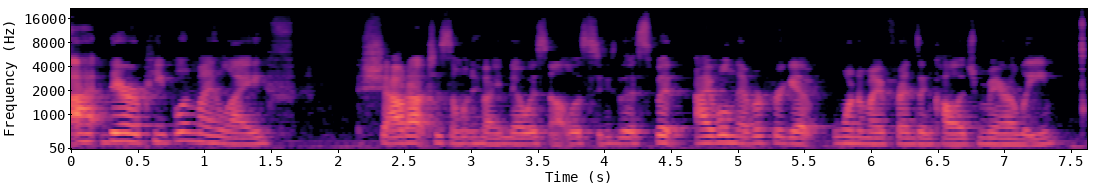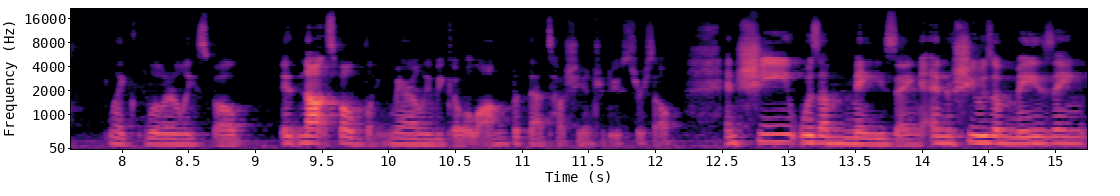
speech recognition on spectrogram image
I, there are people in my life. Shout out to someone who I know is not listening to this, but I will never forget one of my friends in college, Marilee, like literally spelled it not spelled like merrily we go along, but that's how she introduced herself. And she was amazing, and she was amazing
